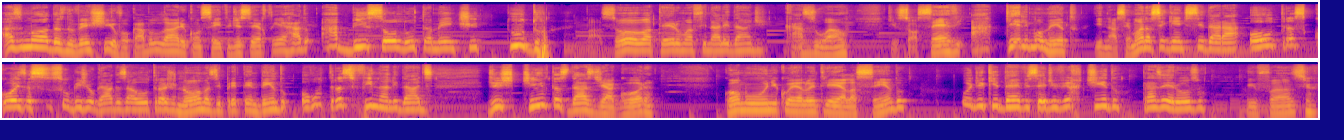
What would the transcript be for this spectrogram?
as modas no vestir, o vocabulário, o conceito de certo e errado, absolutamente tudo passou a ter uma finalidade casual que só serve àquele momento e na semana seguinte se dará outras coisas subjugadas a outras normas e pretendendo outras finalidades distintas das de agora, como o único elo entre elas sendo o de que deve ser divertido, prazeroso e fácil.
